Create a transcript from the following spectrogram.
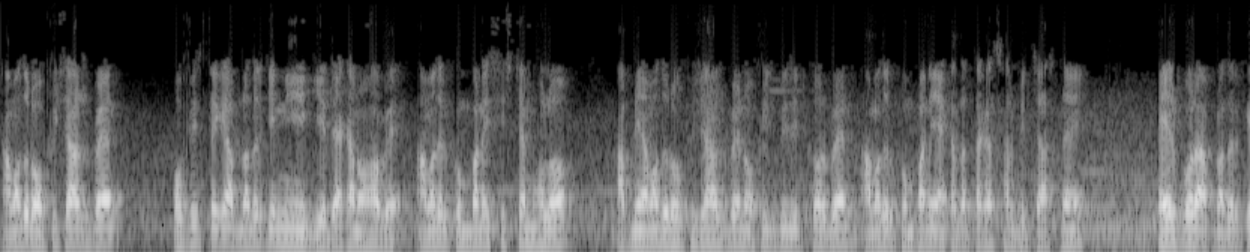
আমাদের অফিসে আসবেন। অফিস থেকে আপনাদেরকে নিয়ে গিয়ে দেখানো হবে। আমাদের কোম্পানির সিস্টেম হলো আপনি আমাদের অফিসে আসবেন অফিস ভিজিট করবেন, আমাদের কোম্পানি এক হাজার টাকা সার্ভিস চার্জ নেয়। এরপর আপনাদেরকে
